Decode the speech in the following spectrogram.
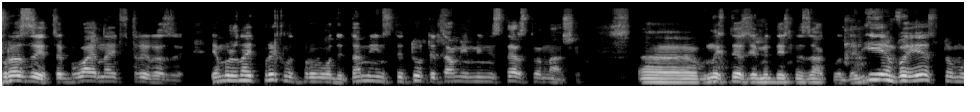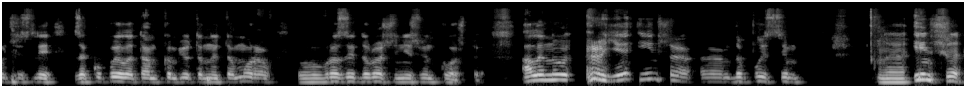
в рази, це буває навіть в три рази. Я можу навіть приклад проводити, там і інститути, там і міністерства наші. Е, в них теж є медичні заклади. І МВС в тому числі закупили там комп'ютерний томограф в рази дорожче, ніж він коштує. Але ну є інша, е, допустим, е, інша,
